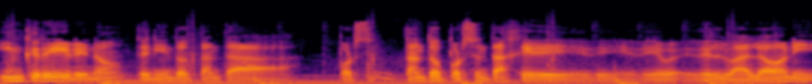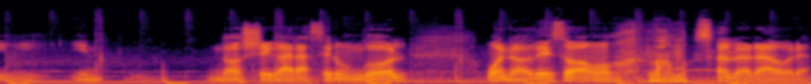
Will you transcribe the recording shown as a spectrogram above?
Increíble, ¿no? Teniendo tanta tanto porcentaje del balón y, no llegar a hacer un gol. Bueno, de eso vamos a hablar ahora.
